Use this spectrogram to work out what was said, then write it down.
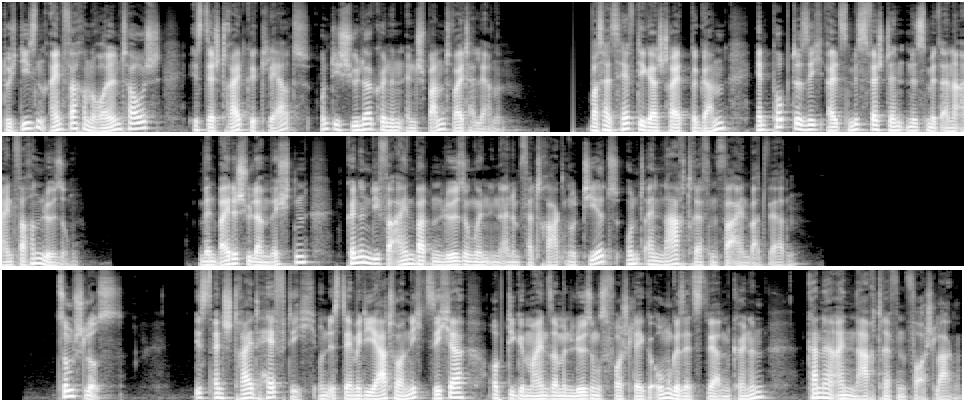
Durch diesen einfachen Rollentausch ist der Streit geklärt und die Schüler können entspannt weiterlernen. Was als heftiger Streit begann, entpuppte sich als Missverständnis mit einer einfachen Lösung. Wenn beide Schüler möchten, können die vereinbarten Lösungen in einem Vertrag notiert und ein Nachtreffen vereinbart werden. Zum Schluss. Ist ein Streit heftig und ist der Mediator nicht sicher, ob die gemeinsamen Lösungsvorschläge umgesetzt werden können, kann er ein Nachtreffen vorschlagen.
